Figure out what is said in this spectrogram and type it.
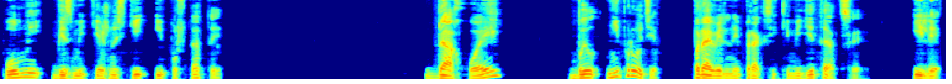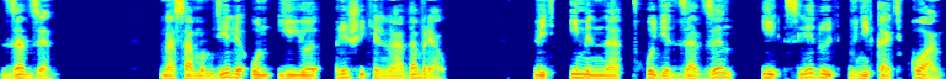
полной безмятежности и пустоты. Дахуэй был не против правильной практики медитации или дзадзен. На самом деле он ее решительно одобрял. Ведь именно в ходе дзадзен и следует вникать в куан.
